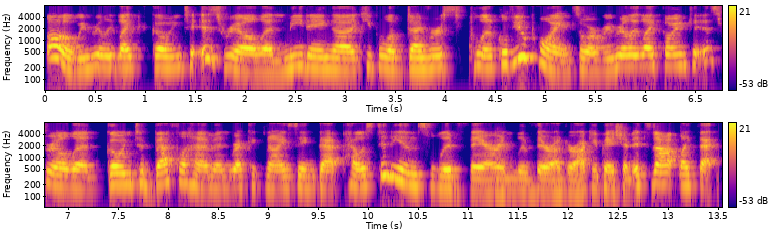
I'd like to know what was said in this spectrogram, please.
oh, we really like going to Israel and meeting uh, people of diverse political viewpoints, or we really like going to Israel and going to Bethlehem and recognizing that Palestinians live there and live there under occupation. It's not like that.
